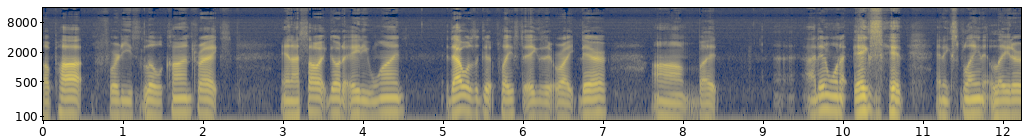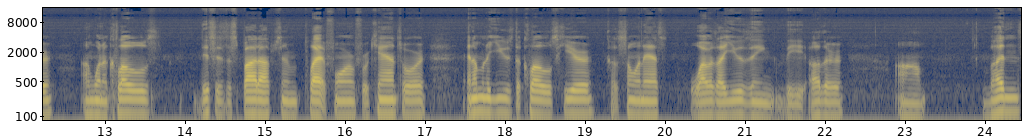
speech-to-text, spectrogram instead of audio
a pop for these little contracts and I saw it go to 81 that was a good place to exit right there um, but I didn't want to exit and explain it later. I'm going to close. This is the spot option platform for Cantor and I'm going to use the close here because someone asked why was I using the other um, buttons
